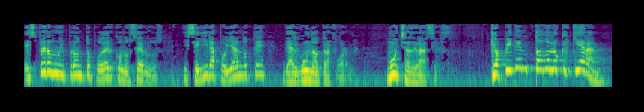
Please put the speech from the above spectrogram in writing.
Espero muy pronto poder conocernos y seguir apoyándote de alguna otra forma. Muchas gracias. Que opinen todo lo que quieran.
